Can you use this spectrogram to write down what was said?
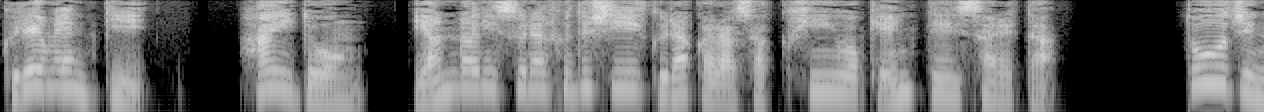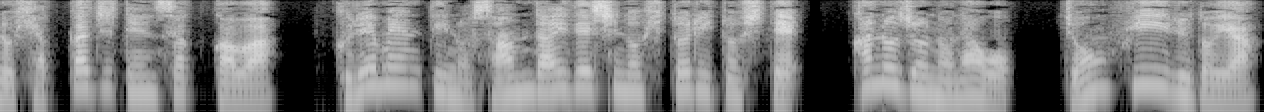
クレメンティ、ハイドン、ヤンラリスラフドゥシークらから作品を検定された。当時の百科事典作家は、クレメンティの三大弟子の一人として、彼女の名を、ジョン・フィールドや、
